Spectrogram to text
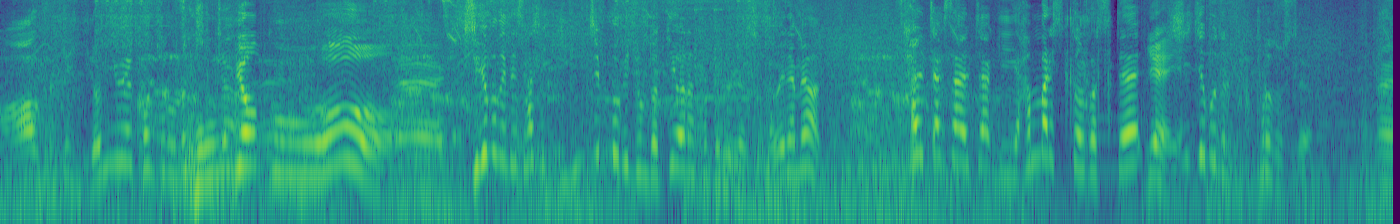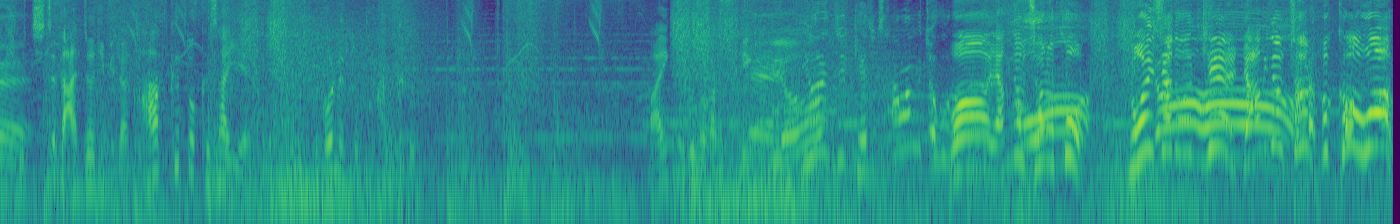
와 근데 이런 류의 컨트롤은 진짜. 송병구 예, 지금은 근데 사실 임진묵이 좀 더 뛰어난 컨트롤이었습니다. 왜냐면 살짝 살짝 이 한 마리씩 떨궜을 때 예, 예. 시즈보드를 다 풀어줬어요. 예. 진짜 난전입니다 다크 또 그 사이에 이번에 또 다크. 마이크 들어갈 수도 예. 있고요 이거는 지금 계속 상황적으로. 와 양념 쳐놓고 어. 원샷 야. 원킬 양념 쳐놓고 와.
